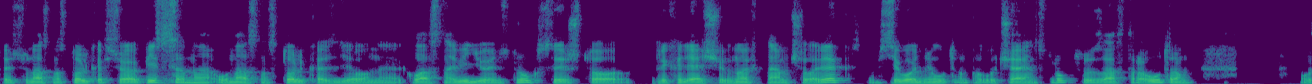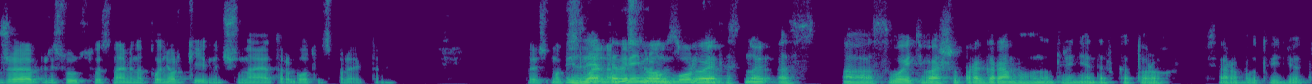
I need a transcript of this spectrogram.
То есть у нас настолько все описано, у нас настолько сделаны классные видеоинструкции, что приходящий вновь к нам человек сегодня утром получая инструкцию, завтра утром уже присутствует с нами на планерке и начинает работать с проектами. То есть максимально за это время он успевает освоить ваши программы внутренние, да, в которых вся работа идет.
